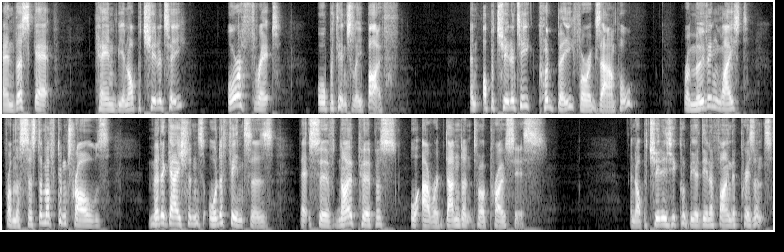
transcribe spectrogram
And this gap can be an opportunity or a threat or potentially both. An opportunity could be, for example, removing waste from the system of controls, mitigations, or defences that serve no purpose or are redundant to a process. An opportunity could be identifying the presence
